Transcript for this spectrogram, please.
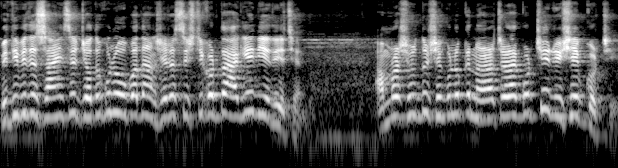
পৃথিবীতে সায়েন্সের যতগুলো উপাদান, সেটা সৃষ্টিকর্তা আগেই দিয়ে দিয়েছেন। আমরা শুধু সেগুলোকে নাড়াচাড়া করছি রিশেপ করছি।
